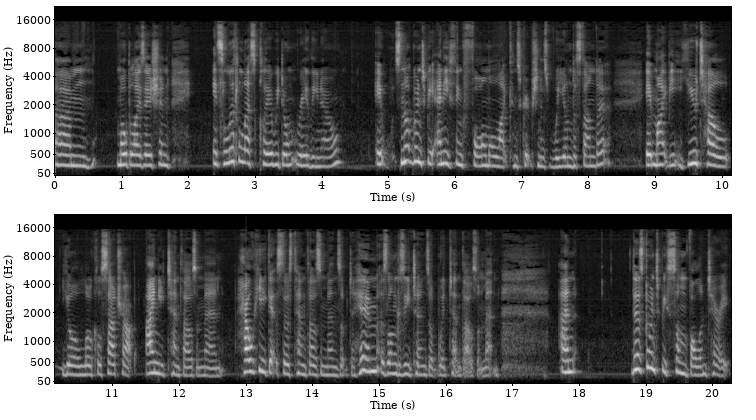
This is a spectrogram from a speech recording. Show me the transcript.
um, mobilization, it's a little less clear. We don't really know. It's not going to be anything formal like conscription as we understand it. It might be you tell your local satrap, I need 10,000 men. How he gets those 10,000 men's up to him, as long as he turns up with 10,000 men. And there's going to be some voluntary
